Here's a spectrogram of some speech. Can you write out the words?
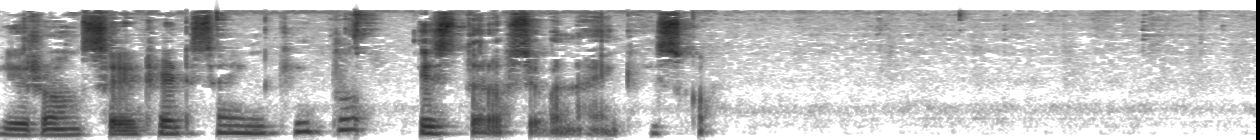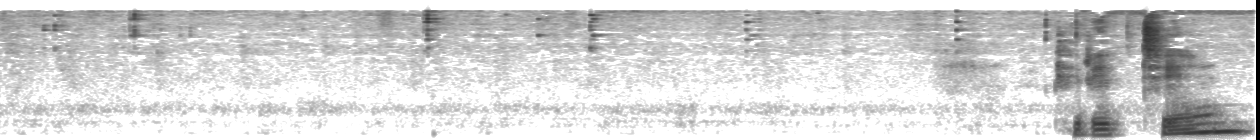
ये रॉन्ग साइड है डिज़ाइन की तो इस तरफ़ से बनाएँगे इसको। फिर एक चेन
